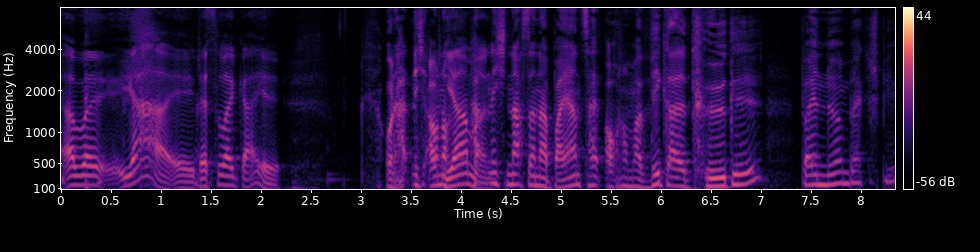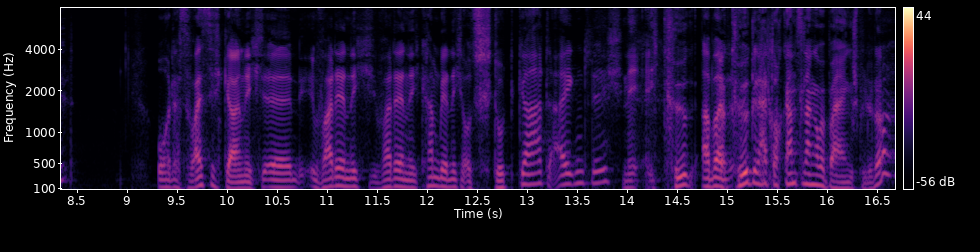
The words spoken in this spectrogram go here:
Aber ja, ey, das war geil. Und hat nicht auch noch, Ja, hat nicht nach seiner Bayernzeit auch noch mal Wiggal Kögel bei Nürnberg gespielt? Oh, das weiß ich gar nicht. Äh, war der nicht, war der nicht, kam der nicht aus Stuttgart eigentlich? Nee, ich, Kögel, Aber- Kögel hat doch ganz lange bei Bayern gespielt, oder?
